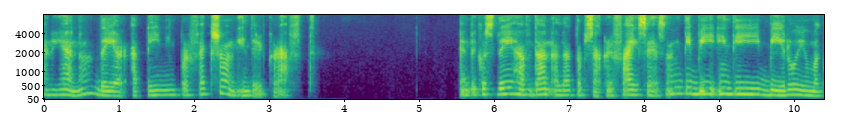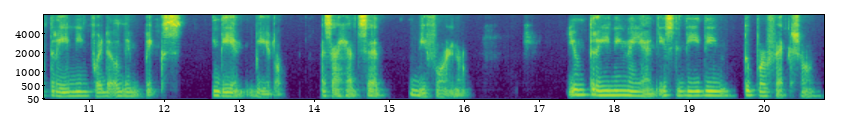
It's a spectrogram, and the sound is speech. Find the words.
ano yan, no? They are attaining perfection in their craft. And because they have done a lot of sacrifices, no? hindi, bi hindi biro yung mag-training for the Olympics. Hindi yan biro. As I had said before, no? Yung training na yan is leading to perfection.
